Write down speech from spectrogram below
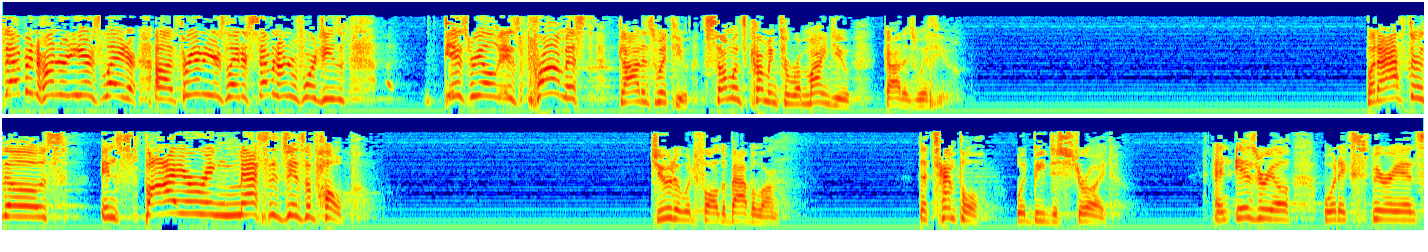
700 years later, uh, 300 years later, 700 before Jesus, Israel is promised God is with you. Someone's coming to remind you God is with you. But after those inspiring messages of hope, Judah would fall to Babylon. The temple would be destroyed. And Israel would experience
